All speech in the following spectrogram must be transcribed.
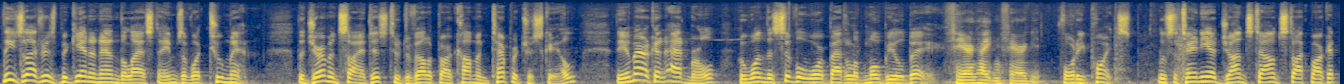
These letters begin and end the last names of what two men? The German scientist who developed our common temperature scale, the American admiral who won the Civil War Battle of Mobile Bay. Fahrenheit and Farragut. 40 points. Lusitania, Johnstown, stock market.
